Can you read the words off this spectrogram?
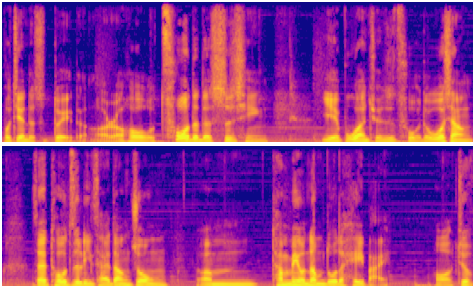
不见得是对的啊、然后错的的事情。也不完全是错的。我想在投资理财当中，嗯，它没有那么多的黑白哦，就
